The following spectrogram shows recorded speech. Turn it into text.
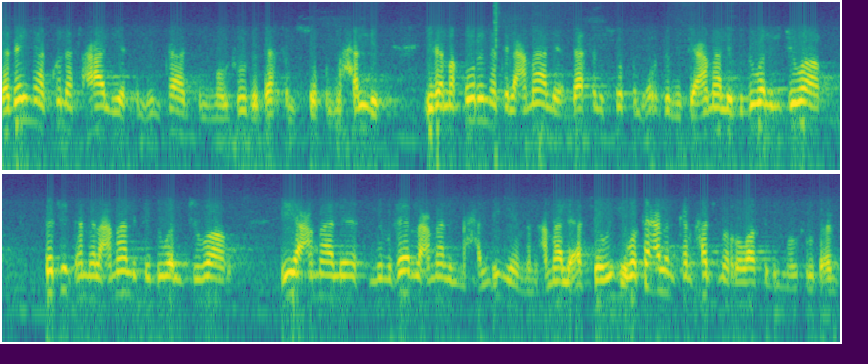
لدينا كلف عالية في الإنتاج الموجودة داخل السوق المحلي. إذا ما قورنت العماله داخل السوق الأردني في عماله بدول الجوار تجد أن العماله في دول الجوار هي عماله من غير العماله المحلية من عماله آسيوية وتعلم كم حجم الرواتب الموجوده عندنا.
